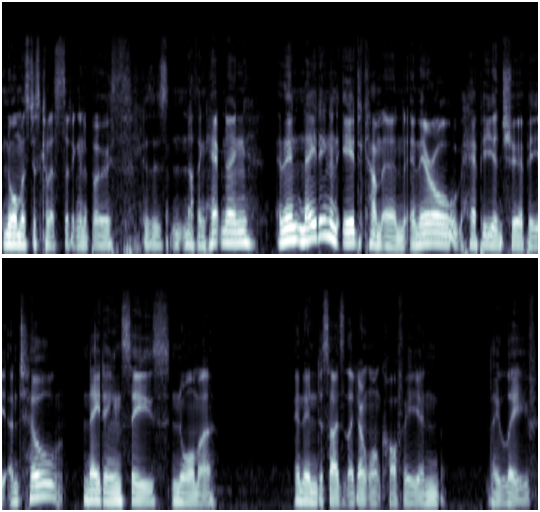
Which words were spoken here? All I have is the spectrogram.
Norma's just kind of sitting in a booth because there's nothing happening. And then Nadine and Ed come in and they're all happy and chirpy until Nadine sees Norma and then decides that they don't want coffee and they leave.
